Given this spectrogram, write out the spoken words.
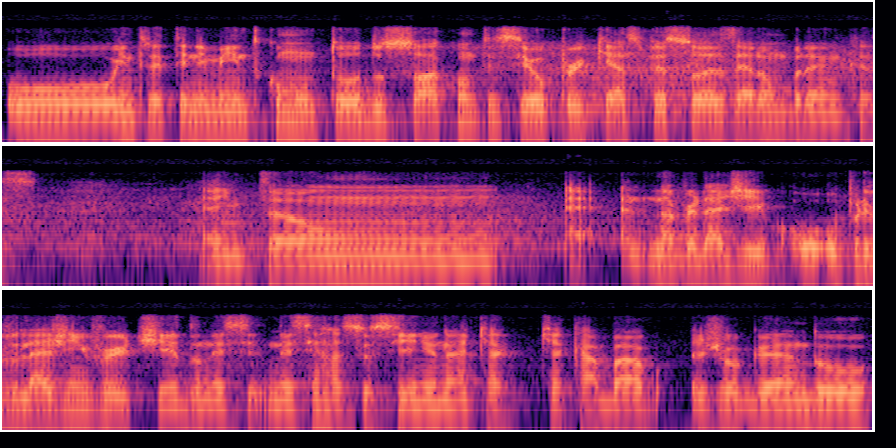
o entretenimento como um todo só aconteceu porque as pessoas eram brancas. Então, é, na verdade, o, o, privilégio é invertido nesse, nesse raciocínio, né? Que, que acaba jogando,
